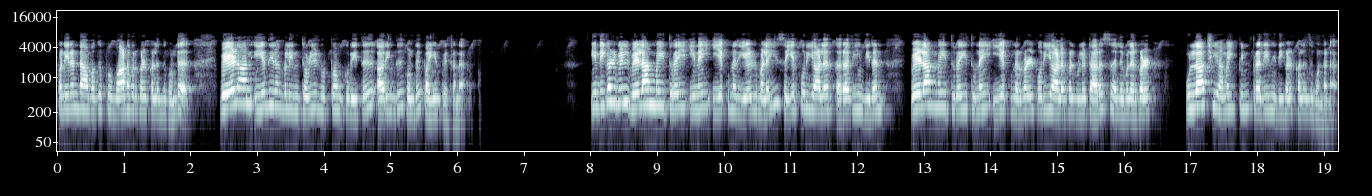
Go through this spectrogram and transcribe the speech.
பனிரெண்டாம் வகுப்பு மாணவர்கள் கலந்து கொண்டு வேளாண் இயந்திரங்களின் தொழில்நுட்பம் குறித்து அறிந்து கொண்டு பயன்பெற்றனர் இந்நிகழ்வில் வேளாண்மை துறை இணை இயக்குநர் ஏழுமலை செயற்பொறியாளர் ரவீந்திரன் வேளாண்மை துறை துணை இயக்குநர்கள் பொறியாளர்கள் உள்ளிட்ட அரசு அலுவலர்கள் உள்ளாட்சி அமைப்பின் பிரதிநிதிகள் கலந்து கொண்டனர்.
